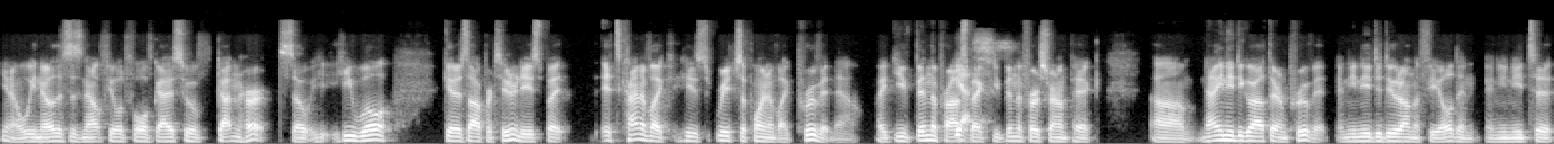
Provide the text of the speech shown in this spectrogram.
you know we know this is an outfield full of guys who have gotten hurt, so he, he will get his opportunities. But it's kind of like he's reached the point of like prove it now. Like you've been the prospect, yes. you've been the first round pick. Um, now you need to go out there and prove it, and you need to do it on the field, and and you need to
